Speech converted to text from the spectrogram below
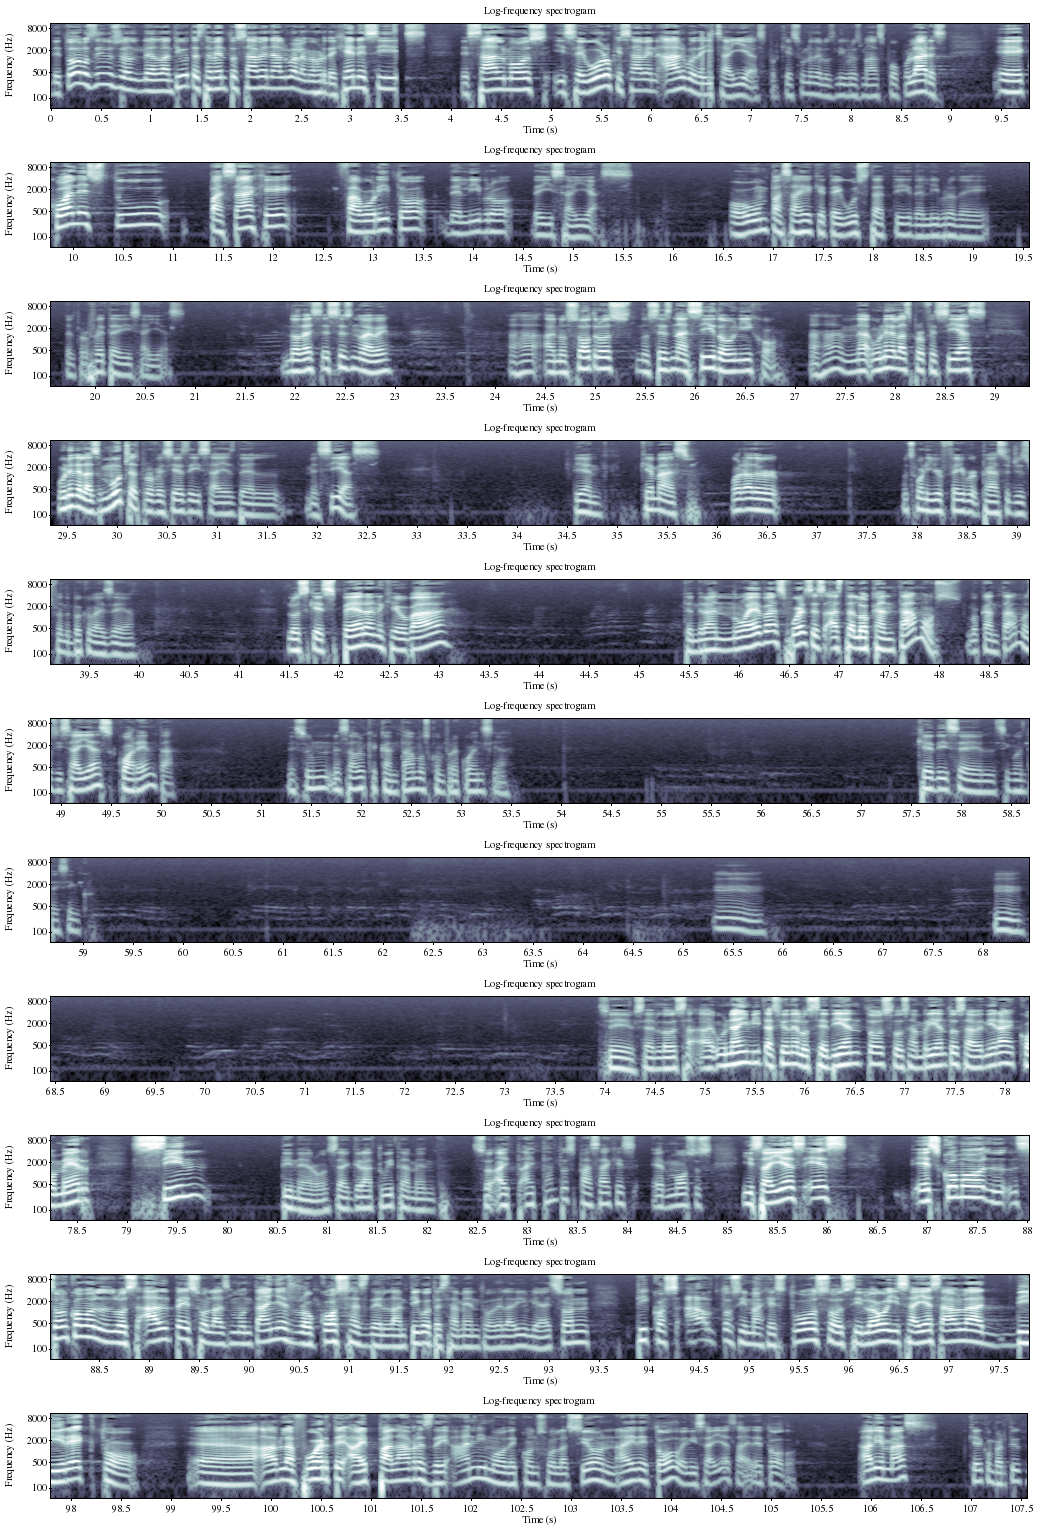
de todos los libros del, Antiguo Testamento, saben algo a lo mejor de Génesis, de Salmos y seguro que saben algo de Isaías, porque es uno de los libros más populares. Eh, ¿Cuál es tu pasaje favorito del libro de Isaías? ¿O un pasaje que te gusta a ti del libro de, del profeta de Isaías? No, ese es nueve. A nosotros nos es nacido un hijo. Una de las profecías, una de las muchas profecías de Isaías del Mesías. Bien, ¿qué más? What other, what's one of your favorite passages from the book of Isaiah? Los que esperan Jehová tendrán nuevas fuerzas. Hasta lo cantamos, lo cantamos, Isaías 40. Es, un, es algo que cantamos con frecuencia. ¿Qué dice el 55? Mm. Mm. Sí, o sea, los- a- una invitación a los sedientos, los hambrientos a venir a comer sin dinero, o sea, gratuitamente. So, hay, hay tantos pasajes hermosos. Isaías es, es como, son como los Alpes o las montañas rocosas del Antiguo Testamento, de la Biblia. Son picos altos y majestuosos y luego Isaías habla directo, eh, habla fuerte, hay palabras de ánimo, de consolación, hay de todo, en Isaías hay de todo. ¿Alguien más quiere compartir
